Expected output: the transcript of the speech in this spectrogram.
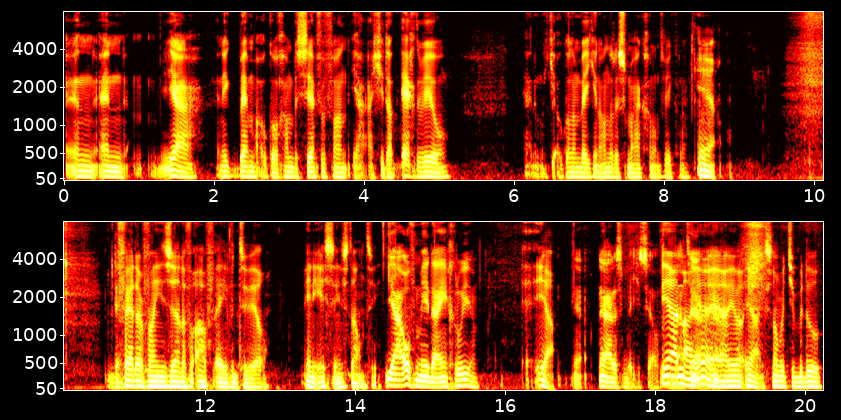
En, en ja, en ik ben me ook wel gaan beseffen van, ja, als je dat echt wil, ja, dan moet je ook wel een beetje een andere smaak gaan ontwikkelen. ja. Denk- Verder van jezelf af, eventueel. In eerste instantie. Ja, of meer daarin groeien. Eh, Ja, Ja, ja dat is een beetje hetzelfde. ja, nou, ja, ja, ja, ja, ik snap wat je bedoelt.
